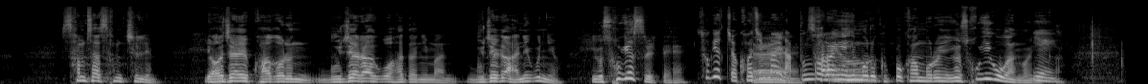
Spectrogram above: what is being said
3437님 여자의 과거는 무죄라고 하더니만 무죄가 아니군요. 이거 속였을 때 속였죠. 거짓말 예, 나쁜 거예요. 사랑의 힘으로 극복한 모로 이거 속이고 간 거니까. 예.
